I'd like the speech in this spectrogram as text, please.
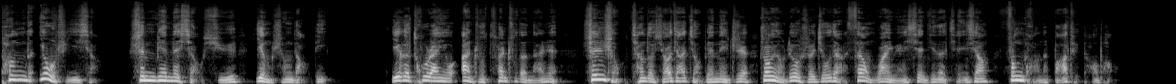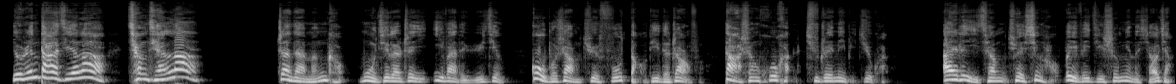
砰的又是一响，身边的小徐应声倒地。一个突然由暗处窜出的男人，伸手抢走小贾脚边那只装有六十九点三五万元现金的钱箱，疯狂的拔腿逃跑。有人打劫了，抢钱了！站在门口目击了这一意外的于静，顾不上去扶倒地的丈夫，大声呼喊着去追那笔巨款。挨了一枪，却幸好未危及生命的小贾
